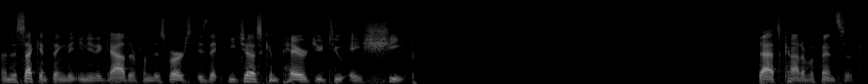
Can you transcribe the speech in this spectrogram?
And the second thing that you need to gather from this verse is that he just compared you to a sheep. That's kind of offensive.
